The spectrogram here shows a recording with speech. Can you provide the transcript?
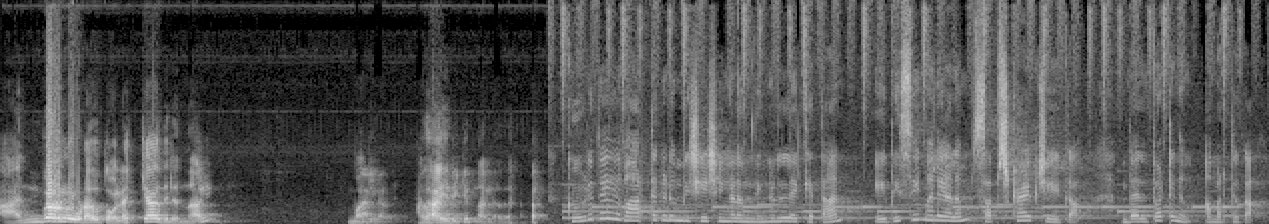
അൻവറിലൂടെ അത് തൊലയ്ക്കാതിരുന്നാൽ മതി. നല്ലത്. അതായിരിക്കും നല്ലത്. കൂടുതൽ വാർത്തകളും വിശേഷങ്ങളും നിങ്ങളിലേക്ക് എത്താൻ A B C Malayalam subscribe ചെയ്യുക. ബെൽബട്ടനും അമർത്തുക.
